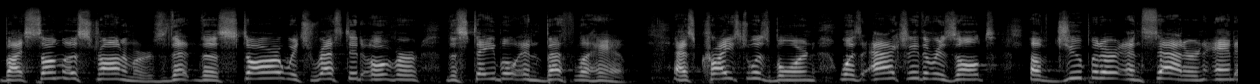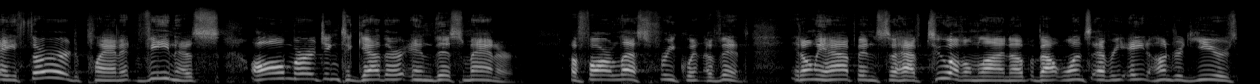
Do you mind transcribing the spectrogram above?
by some astronomers that the star which rested over the stable in Bethlehem as Christ was born was actually the result of Jupiter and Saturn and a third planet, Venus, all merging together in this manner, a far less frequent event. It only happens to have two of them line up about once every 800 years.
